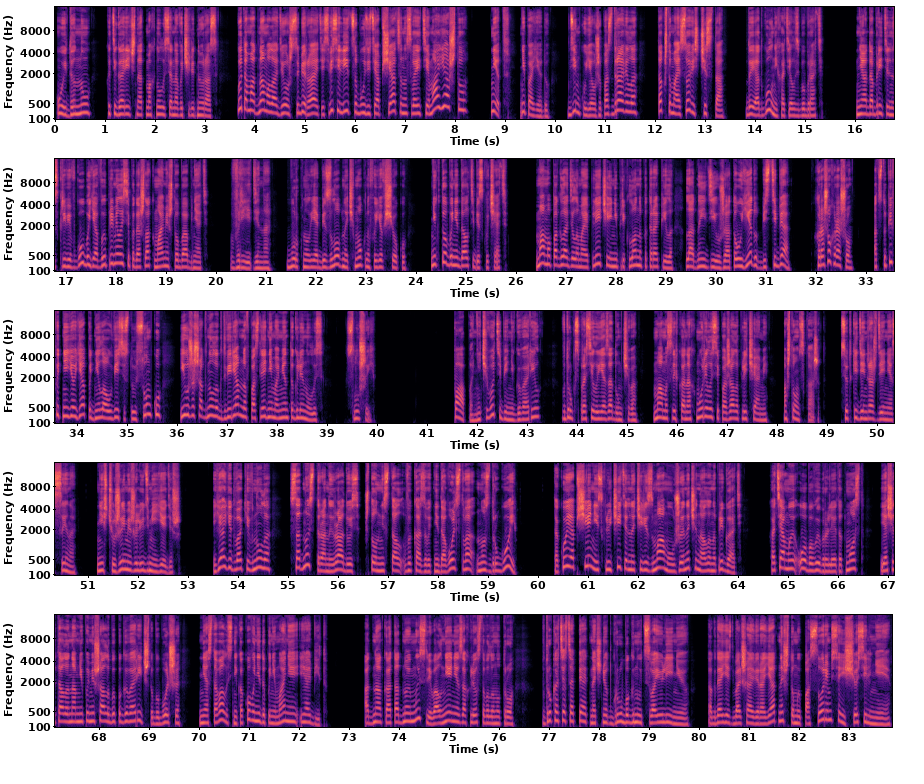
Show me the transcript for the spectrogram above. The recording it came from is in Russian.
«Ой, да ну!» – категорично отмахнулась она в очередной раз. «Вы там одна молодежь, собираетесь, веселиться будете, общаться на свои темы, а я что?» «Нет, не поеду. Димку я уже поздравила, так что моя совесть чиста. Да и отгул не хотелось бы брать. Неодобрительно скривив губы, я выпрямилась и подошла к маме, чтобы обнять. «Вредина!» – буркнул я беззлобно, чмокнув ее в щеку. «Никто бы не дал тебе скучать». Мама погладила мои плечи и непреклонно поторопила. «Ладно, иди уже, а то уедут без тебя». «Хорошо, хорошо». Отступив от нее, я подняла увесистую сумку и уже шагнула к дверям, но в последний момент оглянулась. «Слушай, «Папа ничего тебе не говорил?» Вдруг спросила я задумчиво. Мама слегка нахмурилась и пожала плечами. «А что он скажет? Все-таки день рождения сына. Не с чужими же людьми едешь». Я едва кивнула, с одной стороны радуясь, что он не стал выказывать недовольство, но с другой... Такое общение исключительно через маму уже начинало напрягать. Хотя мы оба выбрали этот мост, я считала, нам не помешало бы поговорить, чтобы больше не оставалось никакого недопонимания и обид. Однако от одной мысли волнение захлестывало нутро. Вдруг отец опять начнет грубо гнуть свою линию. Тогда есть большая вероятность, что мы поссоримся еще сильнее.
